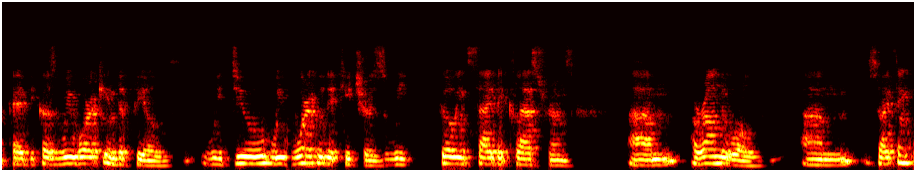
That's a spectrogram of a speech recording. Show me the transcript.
okay? Because we work in the field, we do, we work with the teachers, we go inside the classrooms um, around the world. Um, so I think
